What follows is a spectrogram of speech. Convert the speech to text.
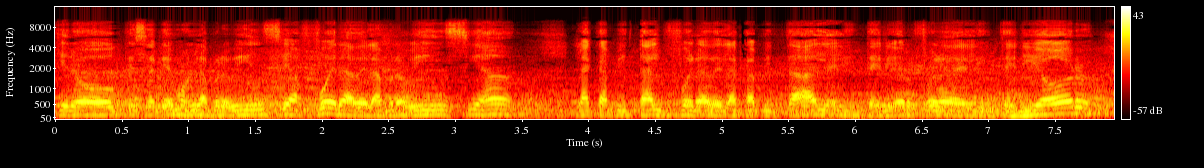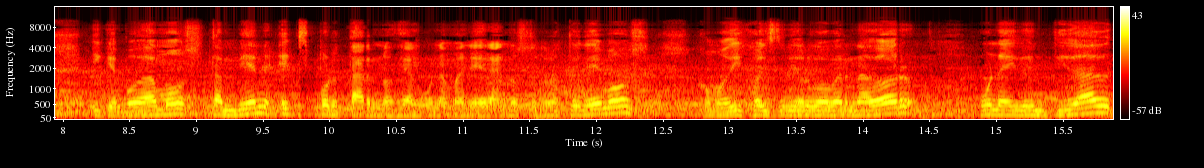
Quiero que saquemos la provincia fuera de la provincia, la capital fuera de la capital, el interior fuera del interior y que podamos también exportarnos de alguna manera. Nosotros tenemos, como dijo el señor gobernador, una identidad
